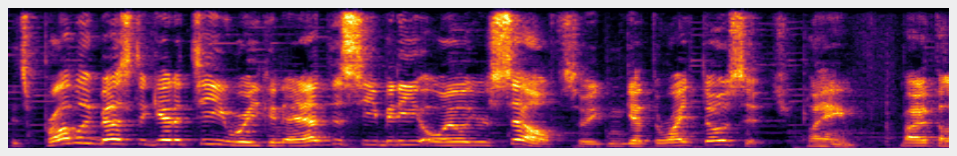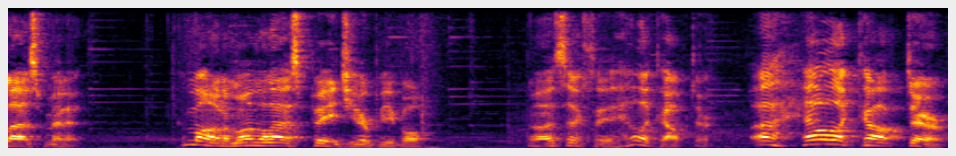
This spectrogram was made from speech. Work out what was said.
it's probably best to get a tea where you can add the CBD oil yourself so you can get the right dosage. Plane, right at the last minute. Come on, I'm on the last page here, people. Oh, that's actually a helicopter. A helicopter!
